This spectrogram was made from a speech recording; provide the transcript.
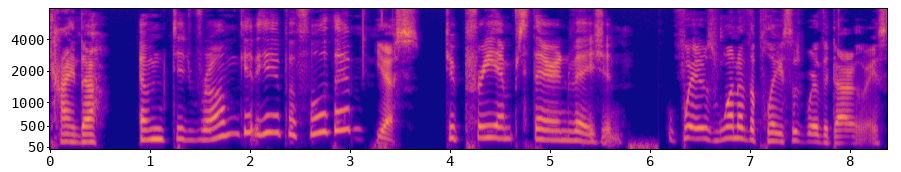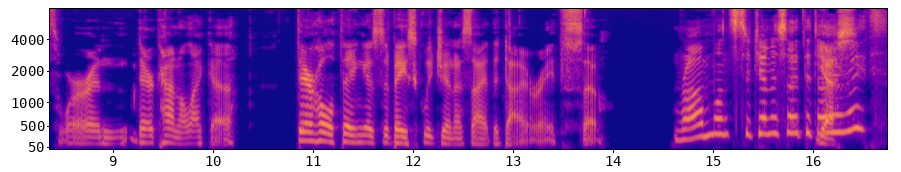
kinda. Um, did Rom get here before them Yes, to preempt their invasion? it was one of the places where the dire wraiths were, and they're kind of like a. Their whole thing is to basically genocide the dire wraiths. So Rom wants to genocide the Dire Yes. Wraiths,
